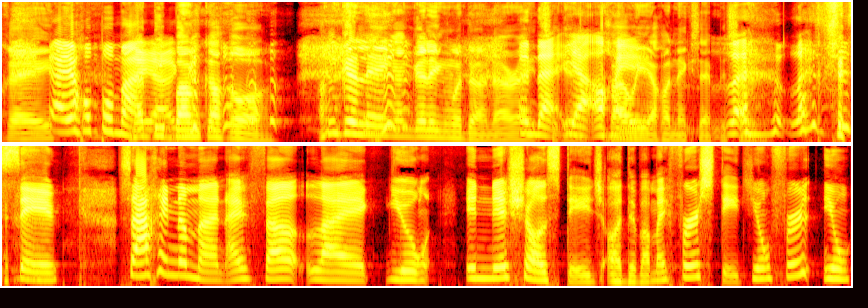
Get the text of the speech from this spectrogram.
Okay. kaya kong pumayag Na-debunk ako. Ang galing, ang galing mo doon. All right. Hindi, sige. yeah, okay. Bawi ako next episode. Let- Let's just say, sa akin naman, I felt like yung initial stage, oh, o, di ba? My first stage, yung first, yung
